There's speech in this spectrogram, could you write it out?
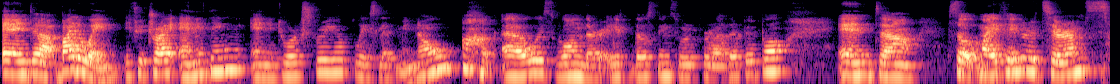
And uh, by the way if you try anything and it works for you please let me know. I always wonder if those things work for other people. And uh, so my favorite serums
